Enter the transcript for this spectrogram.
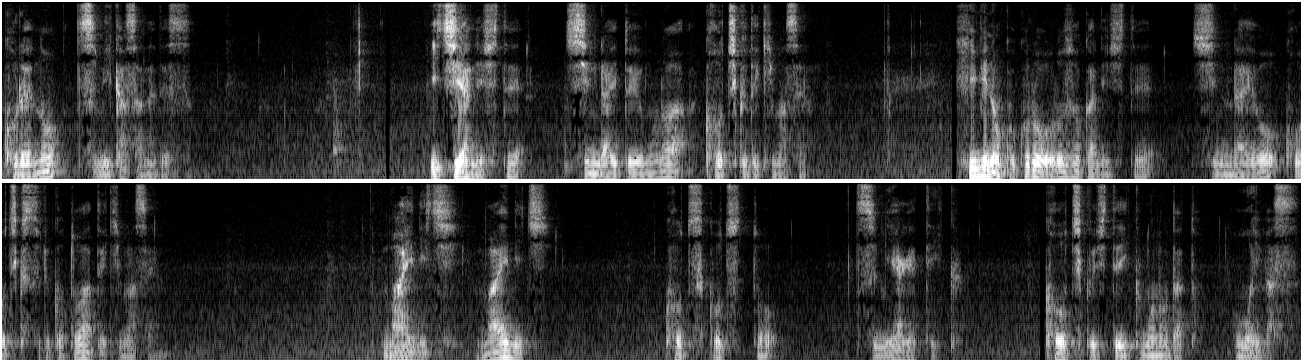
これの積み重ねです。一夜にして信頼というものは構築できません。日々の心をおろそかにして信頼を構築することはできません。毎日毎日コツコツと積み上げていく。構築していくものだと思います。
